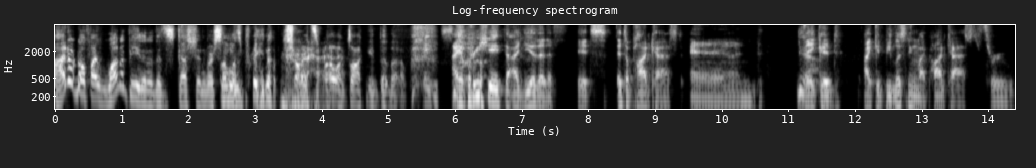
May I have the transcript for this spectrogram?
I don't know if I want to be in a discussion where someone's bringing up charts while I'm talking to them. I appreciate the idea that if it's it's a podcast and they could I could be listening to my podcast through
